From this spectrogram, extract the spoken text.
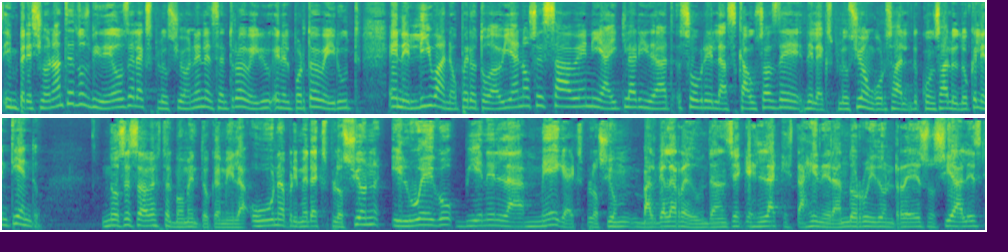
impresionantes los videos de la explosión en el centro de Beirut, en el puerto de Beirut, en el Líbano, pero todavía no se sabe ni hay claridad sobre las causas de, de la explosión, Gonzalo, Gonzalo, es lo que le entiendo. No se sabe hasta el momento, Camila. Hubo una primera explosión y luego viene la mega explosión, valga la redundancia, que es la que está generando ruido en redes sociales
